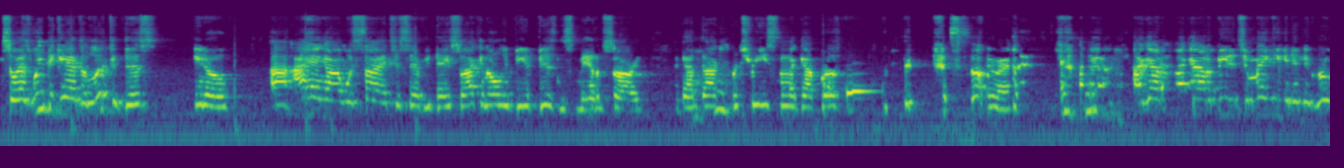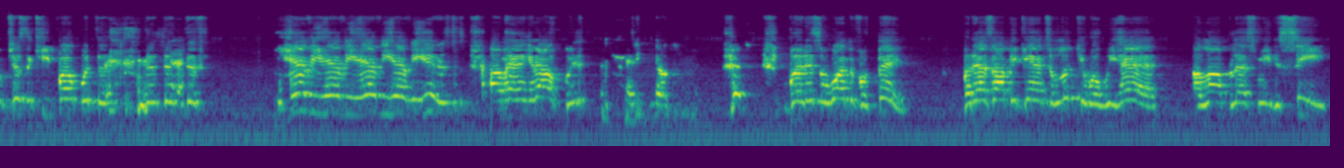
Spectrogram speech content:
So as we began to look at this, you know, I, I hang out with scientists every day, so I can only be a businessman. I'm sorry. I got Dr. Patrice and I got brother. so, Right. I got I got to be the Jamaican in the group just to keep up with the the, the, the heavy, heavy, heavy, heavy hitters I'm hanging out with. You know. but it's a wonderful thing. But as I began to look at what we had, Allah blessed me to see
